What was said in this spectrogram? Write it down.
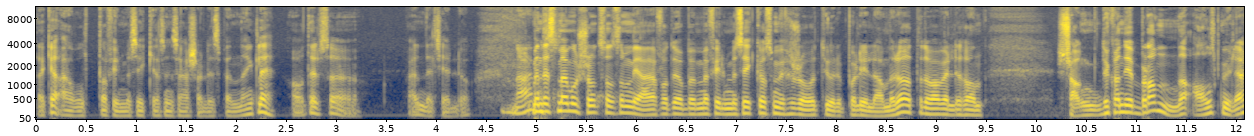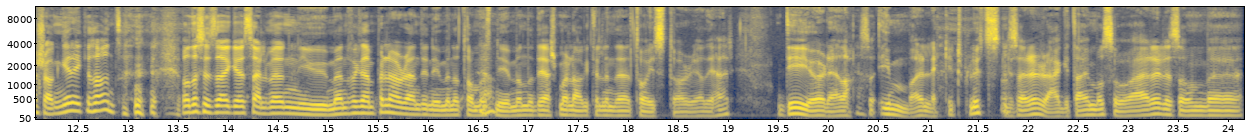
Det er ikke alt av filmmusikk jeg syns er særlig spennende, egentlig. Av og til så er en del kjedelig òg. Men det som er morsomt, sånn som jeg har fått jobbe med filmmusikk, og som vi for så vidt gjorde på Lillehammer òg, at det var veldig sånn sjang, Du kan jo blande alt mulig av sjanger, ikke sant? og det syns jeg er gøy, særlig med Newman, for eksempel. Randy Newman og Thomas Ja. Newman, og de her som har laget til denne Toy Story og de her. De gjør det, da. Så innmari lekkert. Plutselig så er det ragtime, og så er det liksom eh,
